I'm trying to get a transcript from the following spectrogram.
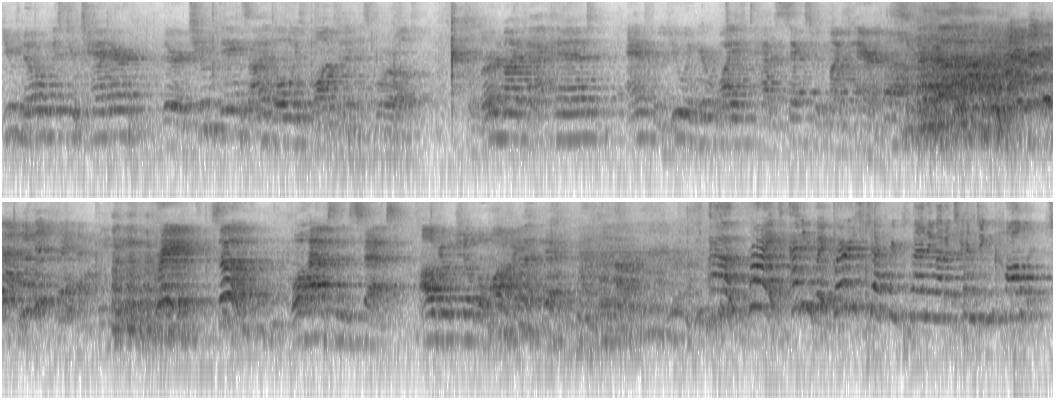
you know, Mr. Tanner, there are two things I've always wanted in this world. To learn my backhand, and for you and your wife to have sex with my parents. I remember that. He did say that. Great. So, we'll have some sex. I'll go chill the wine. Uh, right. Anyway, where is Jeffrey planning on attending college?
